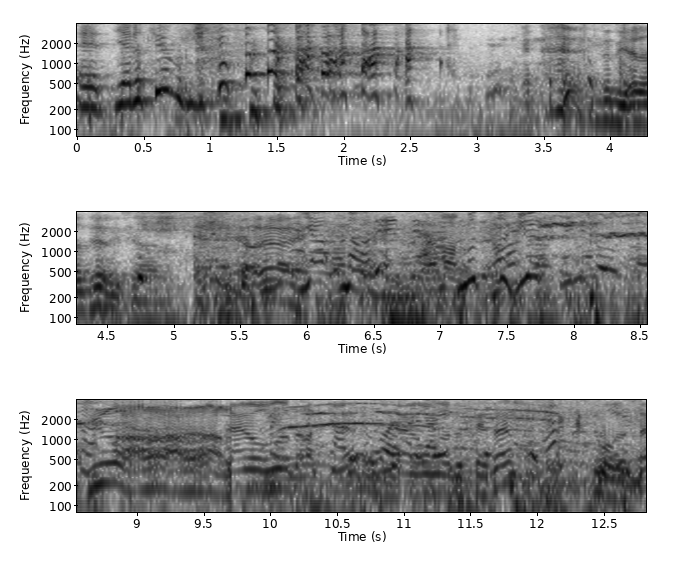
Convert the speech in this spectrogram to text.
Evet, yaratıyor musun? Dur yaratıyorum şu an. Yapma. Mutlu gün. Sen oğlun adı Attila, sen oğlun adı Sezer. Kızım olursa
